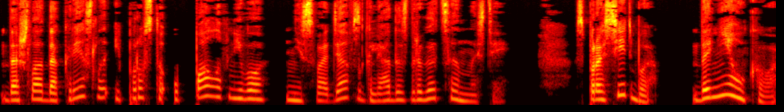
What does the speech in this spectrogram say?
дошла до кресла и просто упала в него, не сводя взгляда с драгоценностей. Спросить бы, да не у кого.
